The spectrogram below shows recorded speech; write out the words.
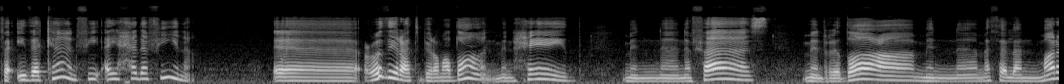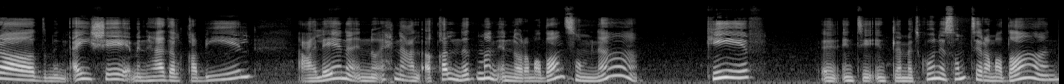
فإذا كان في أي حدا فينا آه عذرت برمضان من حيض من نفاس من رضاعة من مثلا مرض من أي شيء من هذا القبيل علينا إنه إحنا على الأقل نضمن إنه رمضان صمناه كيف؟ آه، أنت أنت لما تكوني صمتي رمضان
